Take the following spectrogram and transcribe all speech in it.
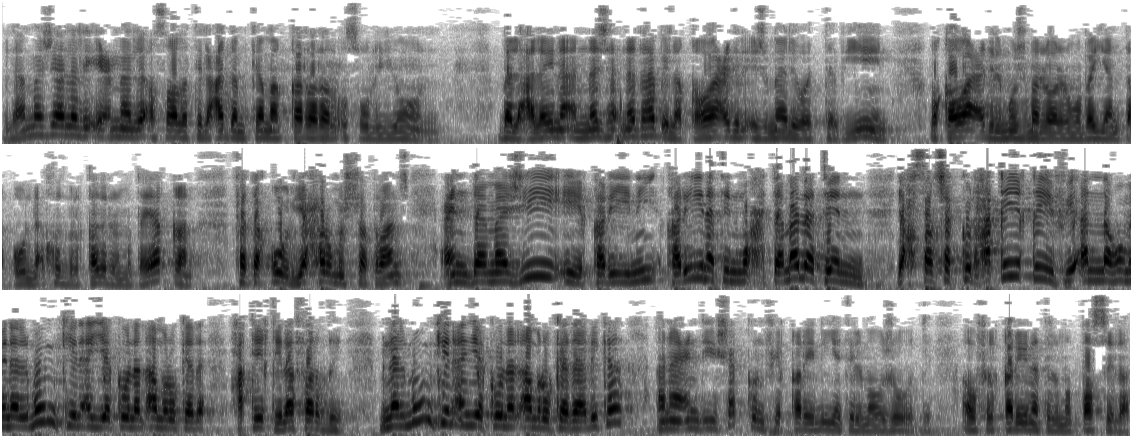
لا مجال لإعمال أصالة العدم كما قرر الأصوليون. بل علينا أن نذهب إلى قواعد الإجمال والتبيين. وقواعد المجمل والمبين تقول نأخذ بالقدر المتيقن. فتقول يحرم الشطرنج عند مجيء قرينة محتملة. يحصل شك حقيقي في أنه من الممكن أن يكون الأمر كذا حقيقي لا فرضي. من الممكن أن يكون الأمر كذلك؟ أنا عندي شك في قرينية الموجود أو في القرينة المتصلة.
